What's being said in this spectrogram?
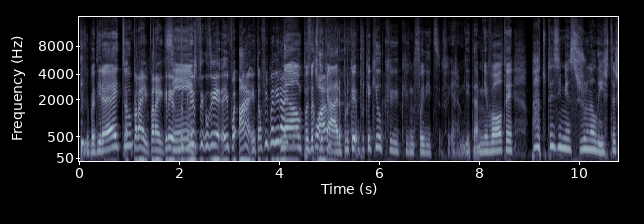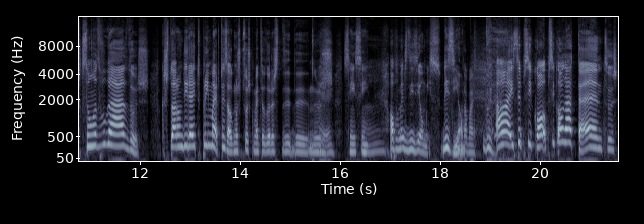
Fui para Direito. Peraí, peraí, queria, tu querias psicologia e foi. Ah, então fui para Direito. Não, vou-te claro. explicar, porque, porque aquilo que, que me foi dito, era-me dito à minha volta é pá, tu tens imensos jornalistas que são advogados, que estudaram Direito primeiro. Tens algumas pessoas comentadoras de, de nos. É. Sim, sim. Ah. Ou pelo menos diziam-me isso. Diziam. Tá bem. Ah, isso é psicólogo, psicólogo há tantos,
